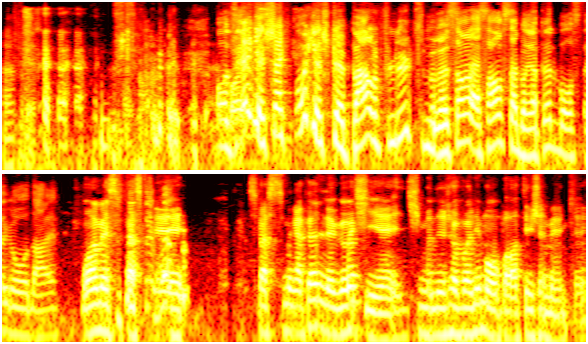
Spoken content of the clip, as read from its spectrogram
On dirait que chaque fois que je te parle, Fleu, que tu me ressors la sauce, ça me rappelle mon secondaire. Ouais, mais c'est parce que. C'est parce que tu me rappelles le gars qui, euh, qui m'a déjà volé mon pâté jamaïcain.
